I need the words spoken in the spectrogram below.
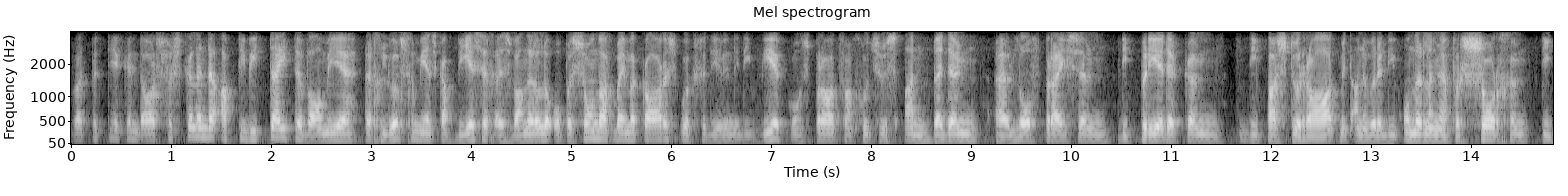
wat beteken daar's verskillende aktiwiteite waarmee 'n geloofsgemeenskap besig is wanneer hulle op 'n Sondag bymekaar is ook gedurende die week. Ons praat van goed soos aanbidding, 'n uh, lofprysing, die prediking, die pastoraat, met ander woorde die onderlinge versorging, die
